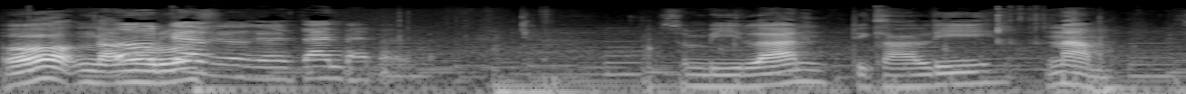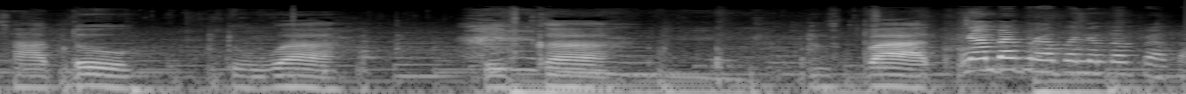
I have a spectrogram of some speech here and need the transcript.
oh nggak Oke, ngurus. oke, oke. Tanda, tanda. 9 dikali 6 1 2 3 4 Nyampe berapa? Nyampe berapa?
